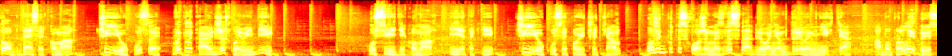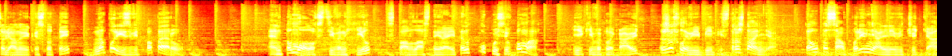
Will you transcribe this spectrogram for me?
Топ-10 комах, чиї укуси викликають жахливий біль. У світі комах є такі, чиї укуси по відчуттям можуть бути схожими з висвердлюванням дрилем нігтя або пролитої соляної кислоти на поріз від паперу. Ентомолог Стівен Хіл склав власний рейтинг укусів комах, які викликають жахливий біль і страждання, та описав порівняльні відчуття,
